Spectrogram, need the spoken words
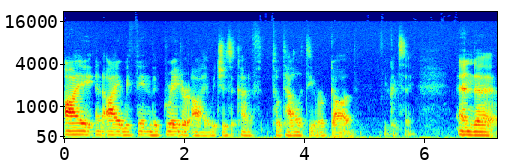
I and I within the greater I, which is a kind of totality or God, you could say. And uh,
